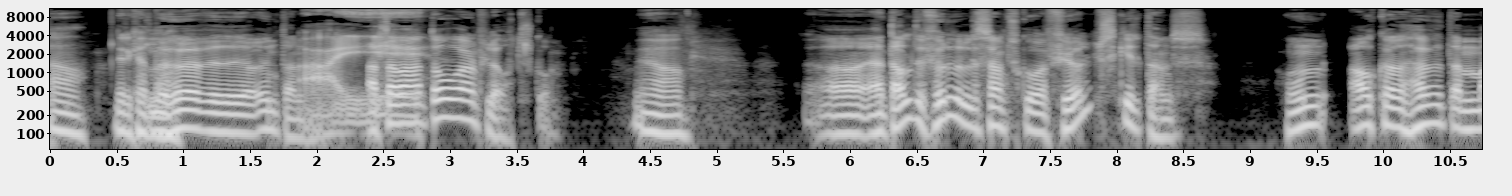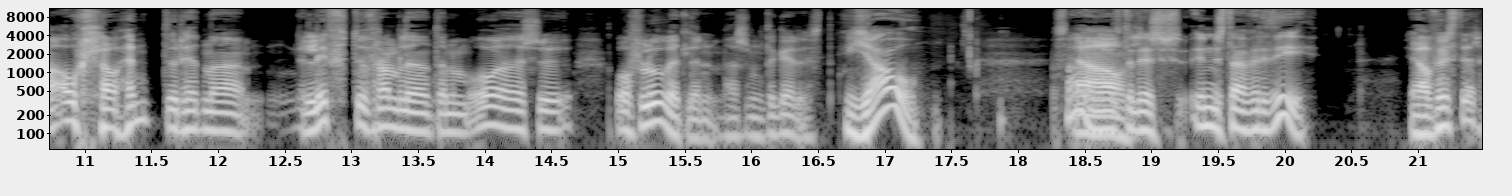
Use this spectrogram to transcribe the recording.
Já, með höfuðið á undan. Æ, allavega hann dóa hann fljótt sko. Já, uh, en daldið furðulega samt sko að fjölskyldans hún ákvaði að höfða mál á hendur hérna liftu framleiðandunum og þessu og flugvellinum, það sem þetta gerist. Já Það Já. er alltaf innistæða fyrir því. Já, finnst þér?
